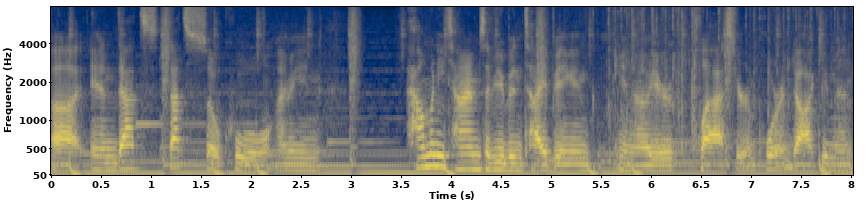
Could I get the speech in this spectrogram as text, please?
Uh, and that's that's so cool. I mean, how many times have you been typing in you know your class, your important document,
